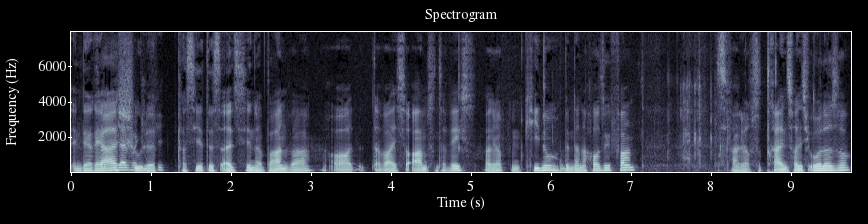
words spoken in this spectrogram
in der Realschule passiert ist, als ich in der Bahn war. Oh, da war ich so abends unterwegs, war glaube ich im Kino, bin dann nach Hause gefahren. Das war glaube ich so 23 Uhr oder so.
